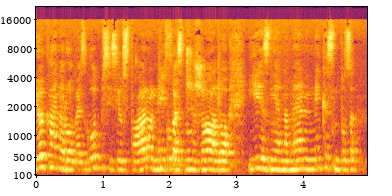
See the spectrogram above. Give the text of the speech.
Jo, kaj narobe, zgodbo si si ustvaril, nekoga Tisoč. sem užalo, jeznje na mene, nekaj sem pozabil.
